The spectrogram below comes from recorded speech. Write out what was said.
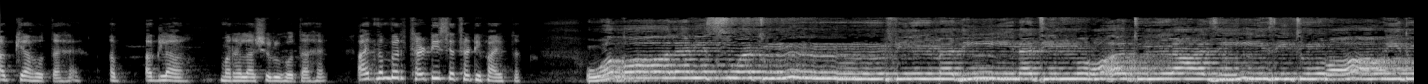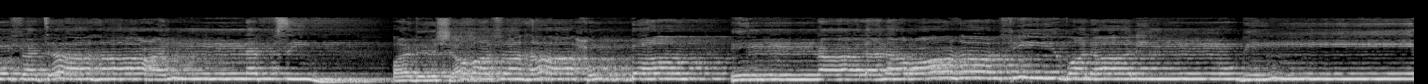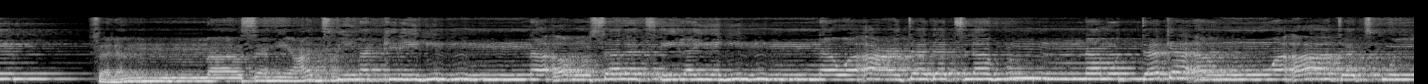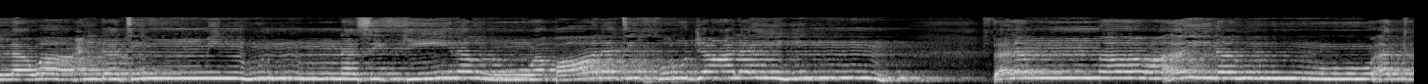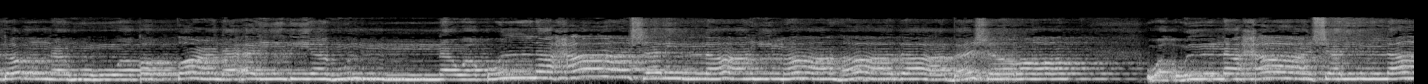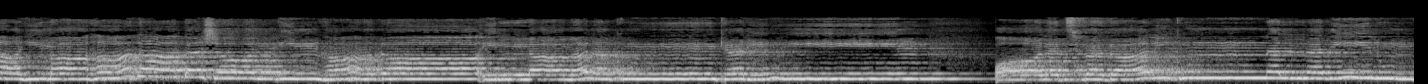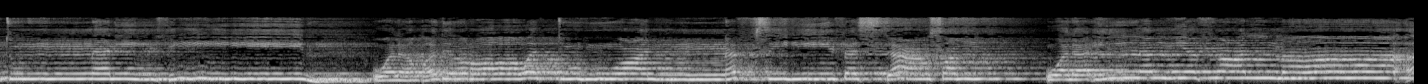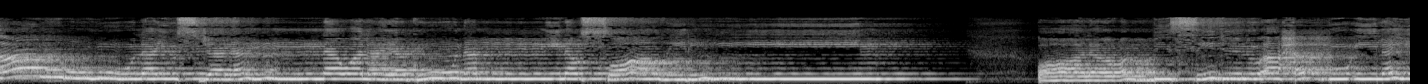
اب کیا ہوتا ہے؟ اب اگلا مرحلہ شروع ہوتا ہے۔ آیت نمبر تھرٹی سے تھرٹی فائیو تک۔ وقال نسوة في المدينة امرأة العزيز تراود فتاها عن نفسه، قد شغفها حبا إنا فلما سمعت بمكرهن أرسلت إليهن وأعتدت لهن متكأا وآتت كل واحدة منهن سكينا وقالت اخرج عليهن فلما رأينه أكبرنه وقطعن أيديهن وقلن حاش لله ما هذا بشرا. وقلن حاش لله نفسه فاستعصم ولئن لم يفعل ما آمره ليسجنن وليكون من الصاغرين. قال رب السجن أحب إلي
